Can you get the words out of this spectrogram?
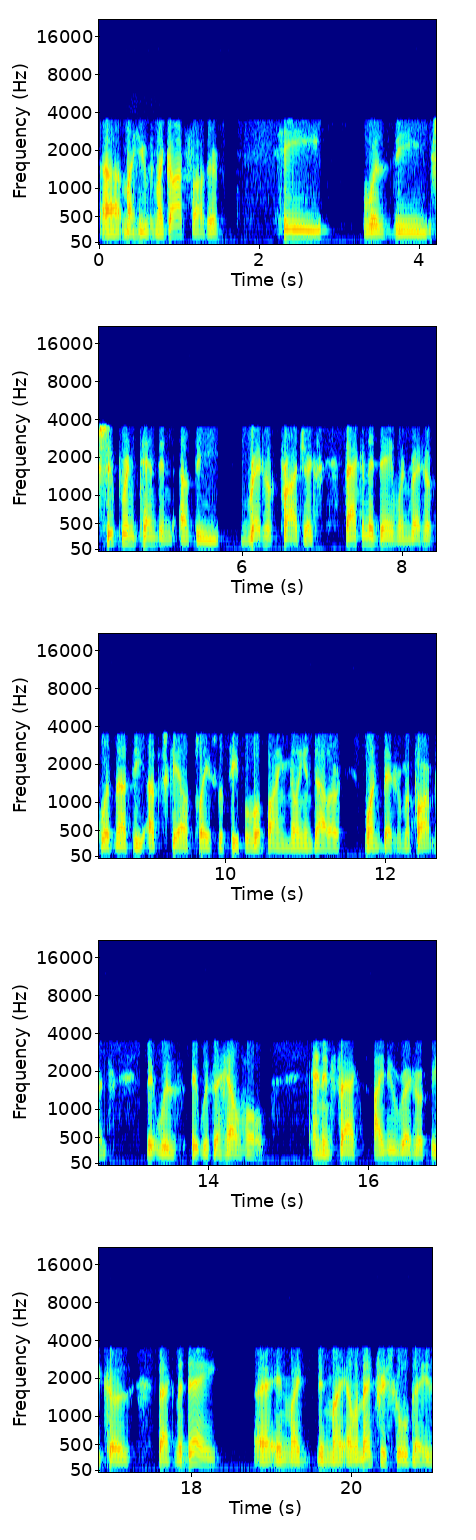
uh, my, he was my godfather. He was the superintendent of the Red Hook projects back in the day when Red Hook was not the upscale place where people were buying million dollar one bedroom apartments. It was it was a hellhole. And in fact, I knew Red Hook because back in the day, uh, in my in my elementary school days,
